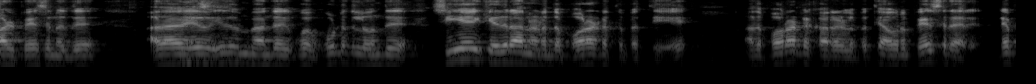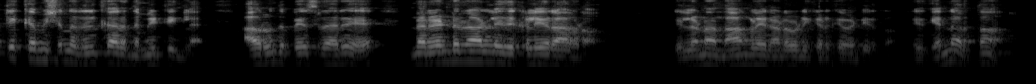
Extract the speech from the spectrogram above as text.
ஆள் பேசுனது அதாவது இது- அந்த கூட்டத்துல வந்து சிஐக்கு எதிராக நடந்த போராட்டத்தை பத்தி அந்த போராட்டக்காரர்களை பத்தி அவர் பேசுறாரு. டெப்டி கமிஷனர் இருக்காரு இந்த மீட்டிங்ல அவர் வந்து பேசுறாரு இன்னும் ரெண்டு நாள்ல இது கிளியர் ஆகணும். இல்லைன்னா நாங்களே நடவடிக்கை எடுக்க வேண்டியிருக்கும். இதுக்கு என்ன அர்த்தம்?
